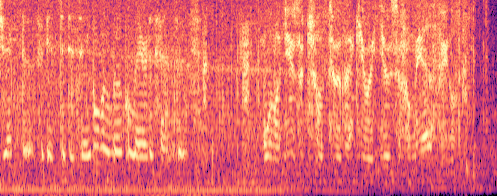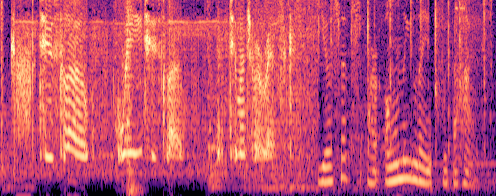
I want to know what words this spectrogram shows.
Is to disable the local air defenses. Why not use a truck to evacuate Josef from the airfield? Too slow. Way too slow. It's too much of a risk. Josef's our only link with the heist.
